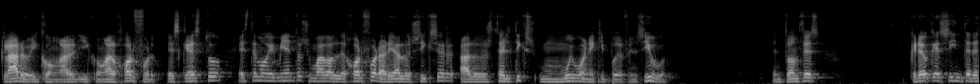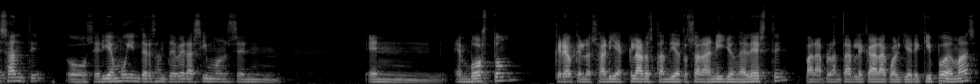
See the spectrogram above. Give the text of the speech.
Claro, y con, Al, y con Al Horford. Es que esto, este movimiento sumado al de Horford haría a los Sixers, a los Celtics, un muy buen equipo defensivo. Entonces, creo que es interesante, o sería muy interesante ver a Simmons en, en, en Boston. Creo que los haría claros candidatos al anillo en el este, para plantarle cara a cualquier equipo, además.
